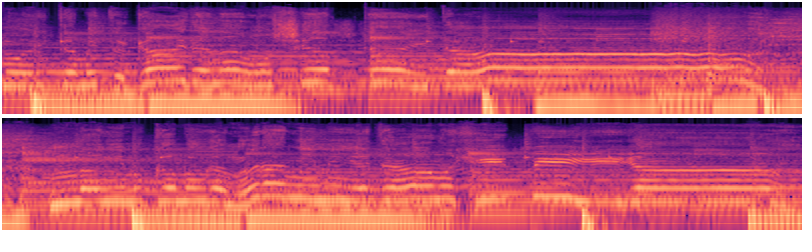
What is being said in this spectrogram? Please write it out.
も痛み互いで直し合っていた。何もかもが無駄に見えたあの日々が。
